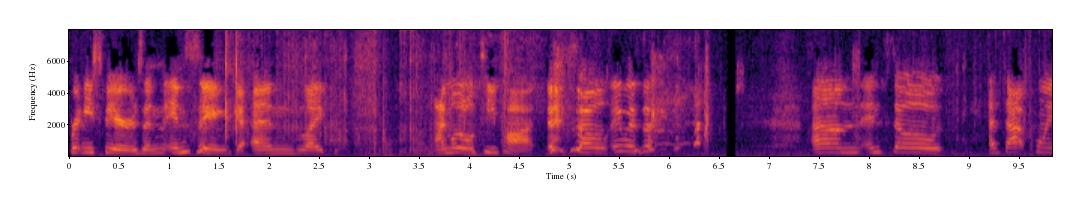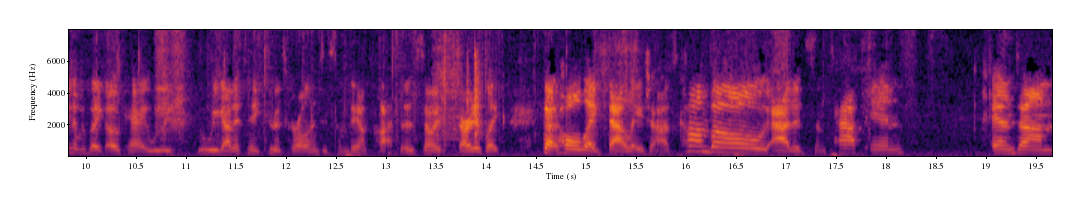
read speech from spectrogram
Britney Spears and NSYNC and like I'm a little teapot. so it was um and so at that point it was like okay we we got to take this girl into some dance classes. So i started like that whole like ballet jazz combo added some tap in. And um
